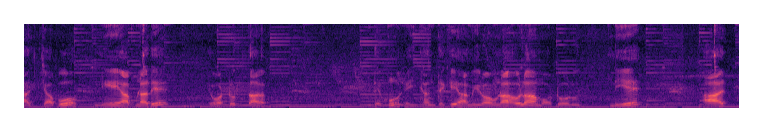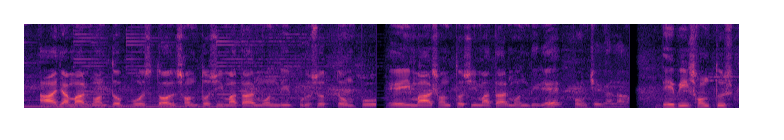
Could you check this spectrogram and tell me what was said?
আজ যাব নিয়ে আপনাদের অটো দেখুন, এইখান থেকে আমি রওনা হলাম অটো নিয়ে। আজ আজ আমার গন্তব্যস্থল সন্তোষী মাতার মন্দির পুরুষোত্তমপুর। এই মা সন্তোষী মাতার মন্দিরে পৌঁছে গেলাম। দেবী সন্তুষ্ট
